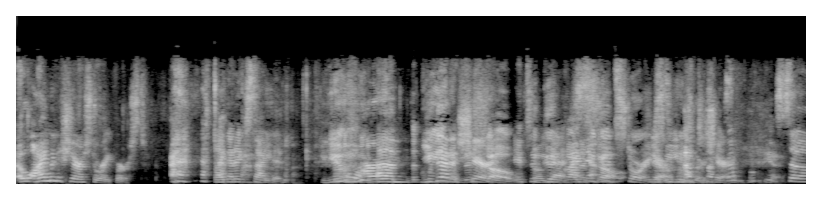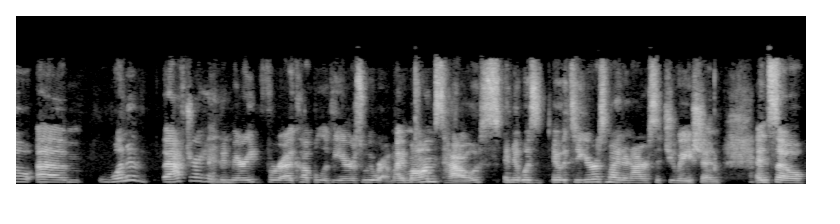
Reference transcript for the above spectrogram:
Oh, I'm going to share a story first. I got excited. You are Um, the you gotta of the share it. show. It's a good- you it's a good story, Yeah, so you have to to share. Yeah. So, um, one of after I had been married for a couple of years, we were at my mom's house, and it was it was a yours, mine, and our situation. And so,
